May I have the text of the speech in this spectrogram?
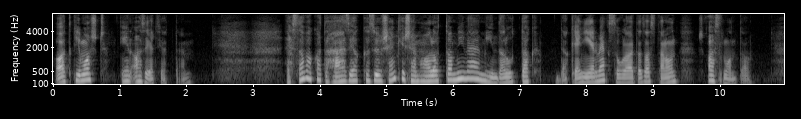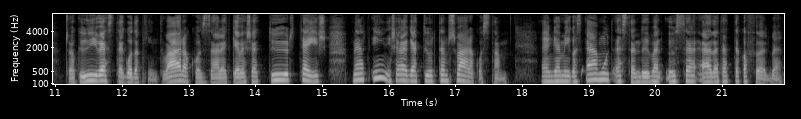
Add ki most, én azért jöttem. E szavakat a háziak közül senki sem hallotta, mivel mind aludtak, de a kenyér megszólalt az asztalon, és azt mondta, csak ülj veszteg odakint, várakozzál egy keveset, tűr te is, mert én is eleget tűrtem, s várakoztam. Engem még az elmúlt esztendőben össze elvetettek a földbe.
